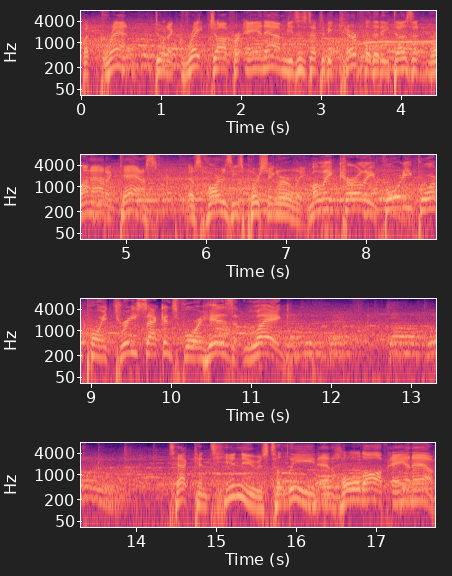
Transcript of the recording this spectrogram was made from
But Grant doing a great job for A&M. You just have to be careful that he doesn't run out of gas as hard as he's pushing early. Malik Kerley, 44.3 seconds for his leg. Tech continues to lead and hold off A&M.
